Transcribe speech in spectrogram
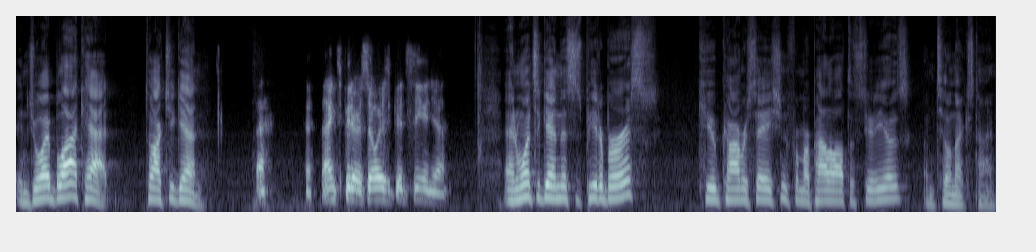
Enjoy Black Hat. Talk to you again. Thanks, Peter. It's always good seeing you. And once again, this is Peter Burris, CUBE Conversation from our Palo Alto studios. Until next time.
